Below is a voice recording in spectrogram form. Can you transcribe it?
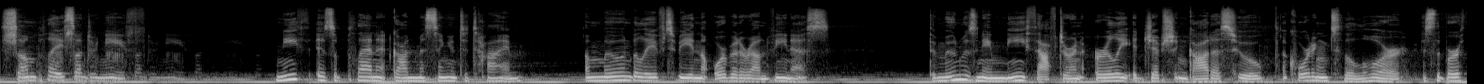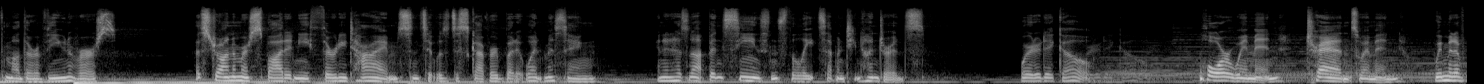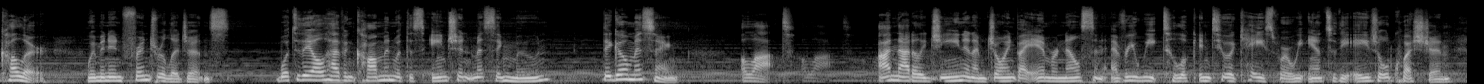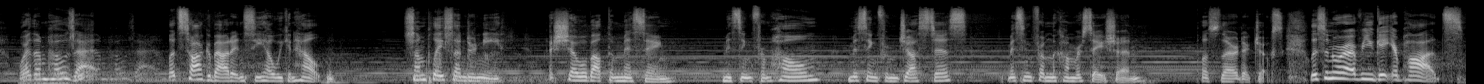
Someplace underneath. Neith is a planet gone missing into time, a moon believed to be in the orbit around Venus. The moon was named Neith after an early Egyptian goddess who, according to the lore, is the birth mother of the universe. Astronomers spotted Neith 30 times since it was discovered, but it went missing, and it has not been seen since the late 1700s. Where did it go? Poor women, trans women, women of color, women in fringe religions. What do they all have in common with this ancient missing moon? They go missing. A lot. A lot. I'm Natalie Jean, and I'm joined by Amber Nelson every week to look into a case where we answer the age old question where them hoes at? Let's talk about it and see how we can help. Someplace Underneath, a show about the missing. Missing from home, missing from justice, missing from the conversation. Plus, there are dick jokes. Listen wherever you get your pods.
